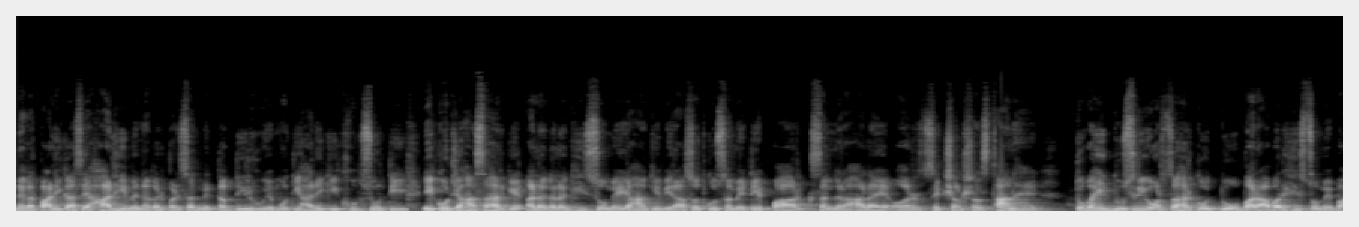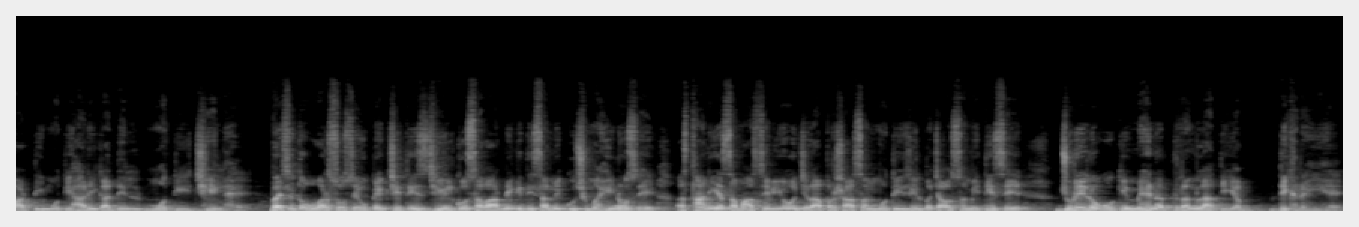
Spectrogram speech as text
नगर पालिका से हाल ही में नगर परिषद में तब्दील हुए मोतिहारी की खूबसूरती, एक और जहाँ शहर के अलग अलग हिस्सों में यहाँ की विरासत को समेटे पार्क, संग्रहालय और शिक्षण संस्थान हैं तो वहीं दूसरी ओर शहर को दो बराबर हिस्सों में बांटती मोतिहारी का दिल मोती झील है। वैसे तो वर्षों से उपेक्षित इस झील को संवारने की दिशा में कुछ महीनों से स्थानीय समाजसेवियों जिला प्रशासन मोती झील बचाओ समिति से जुड़े लोगों की मेहनत रंग लाती अब दिख रही है।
